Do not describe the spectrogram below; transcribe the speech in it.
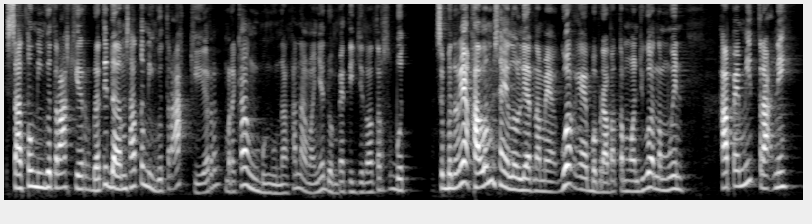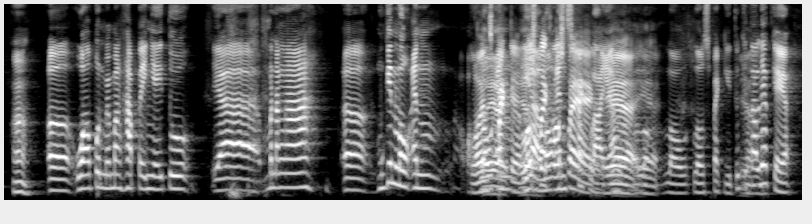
satu minggu terakhir. Berarti dalam satu minggu terakhir mereka menggunakan namanya dompet digital tersebut. Sebenarnya kalau misalnya lo lihat namanya, gue kayak beberapa temuan juga nemuin HP Mitra nih. Hah. eh, walaupun memang HP-nya itu ya menengah, eh, mungkin low end, Low end spec ya, low iya, spec, low end spec spec. lah ya, Iya, low, iya. low, low spec gitu. Kita lihat kayak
